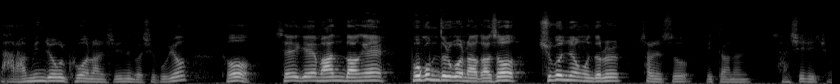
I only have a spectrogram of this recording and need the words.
나라 민족을 구원할 수 있는 것이고요. 더 세계 만방에 복음 들고 나가서 죽은 영혼들을 살릴 수 있다는 사실이죠.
